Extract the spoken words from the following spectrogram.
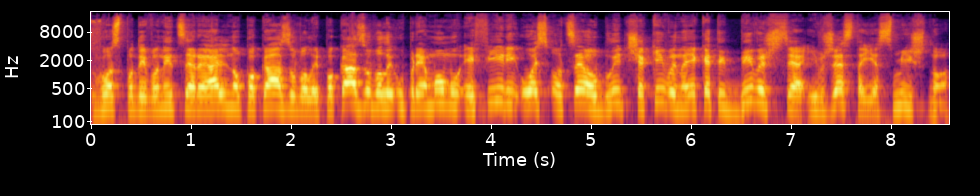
Господи, вони це реально показували. Показували у прямому ефірі ось оце обличчя Киви, на яке ти дивишся, і вже стає смішно.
